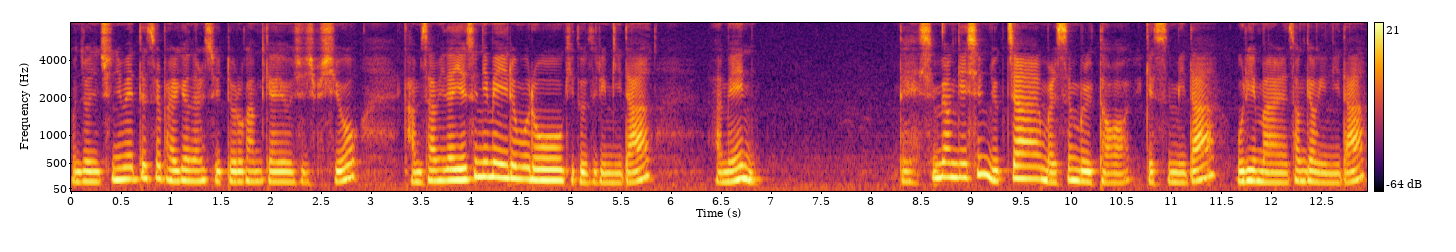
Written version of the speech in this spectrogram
온전히 주님의 뜻을 발견할 수 있도록 함께하여 주십시오. 감사합니다. 예수님의 이름으로 기도드립니다. 아멘. 네, 신명기 16장 말씀부터 읽겠습니다. 우리말 성경입니다.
